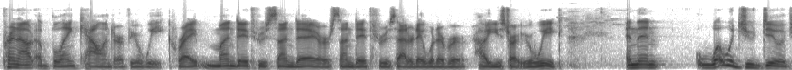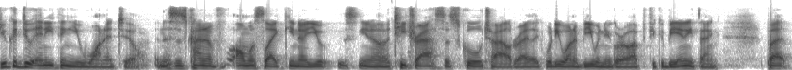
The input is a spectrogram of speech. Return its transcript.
print out a blank calendar of your week, right? Monday through Sunday or Sunday through Saturday, whatever how you start your week, and then what would you do if you could do anything you wanted to? And this is kind of almost like you know you you know a teacher asks a school child, right? Like, what do you want to be when you grow up? If you could be anything, but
